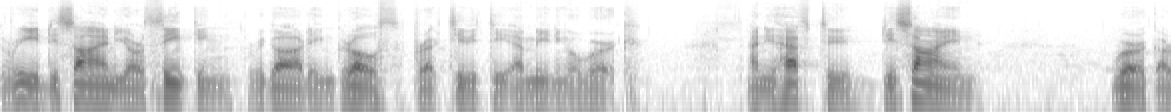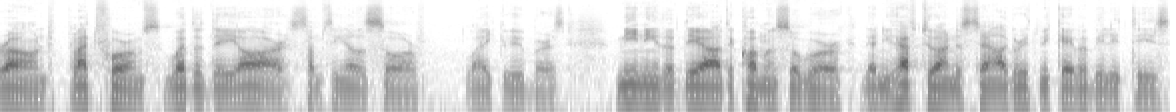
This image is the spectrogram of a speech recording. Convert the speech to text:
redesign your thinking regarding growth, productivity, and meaning of work. And you have to design work around platforms, whether they are something else or like Uber's, meaning that they are the commons of work. Then you have to understand algorithmic capabilities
